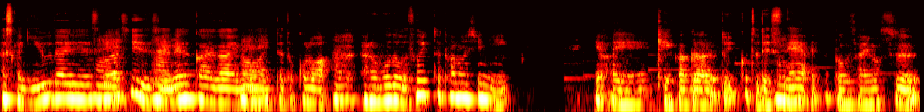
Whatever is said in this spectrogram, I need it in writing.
確かに雄大で素晴らしいですよね、はい海外のはい行ったところは。はいなるほど、そういった楽しみや、えー計画があるということですね。うんありがとうございます。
